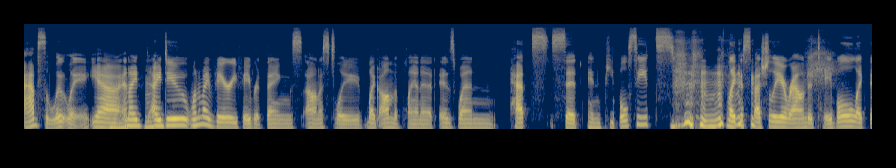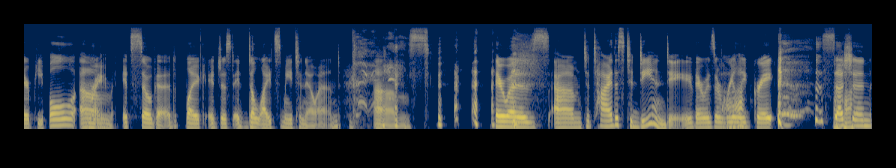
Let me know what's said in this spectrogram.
Absolutely. Yeah. And I Mhm. I do one of my very favorite things, honestly, like on the planet is when pets sit in people seats, like especially around a table, like they're people. Um Right. it's so good. Like it just it delights me to no end. Um Yes. there was um to tie this to D&D, there was a Ah. really great session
